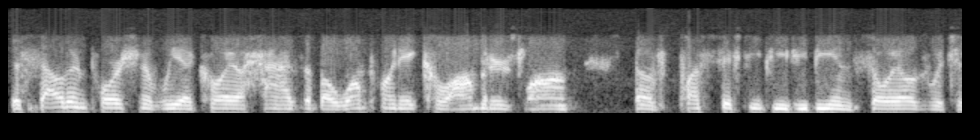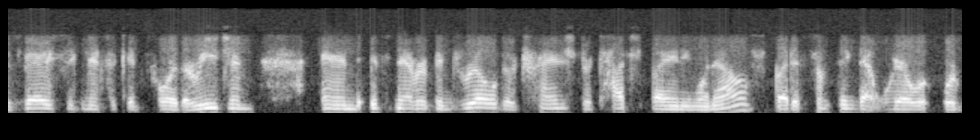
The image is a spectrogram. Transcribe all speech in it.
The southern portion of Huilacollo has about 1.8 kilometers long of plus 50 ppb in soils, which is very significant for the region. And it's never been drilled or trenched or touched by anyone else, but it's something that we're, we're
